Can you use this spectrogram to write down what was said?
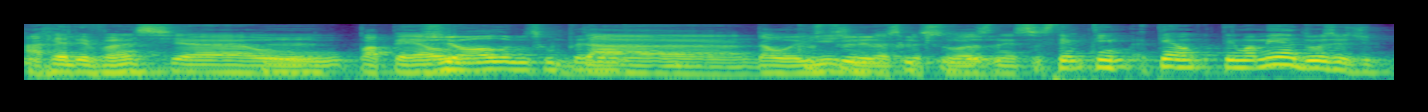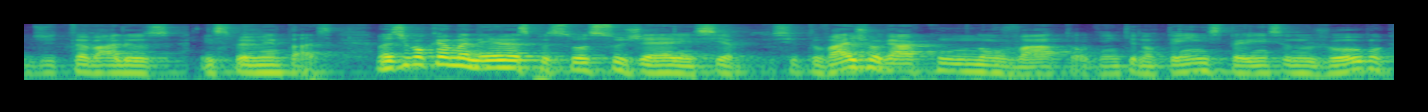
a relevância, é. o papel Geólogos com da, da origem das pessoas nesses. Tem, tem, tem, tem uma meia dúzia de, de, trabalhos experimentais. Mas de qualquer maneira, as pessoas sugerem, se, se tu vai jogar com um novato, alguém que não tem experiência no jogo,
